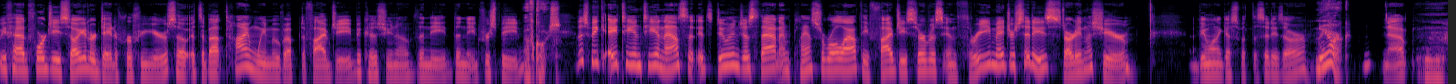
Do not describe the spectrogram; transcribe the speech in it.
We've had 4G cellular data for a few years, so it's about time we move up to 5G because you know the need the need for speed. Of course. This week, AT&T announced that it's doing just that and plans to roll out the 5G service in three major cities starting this year. Do you want to guess what the cities are? New York. No, Mm,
